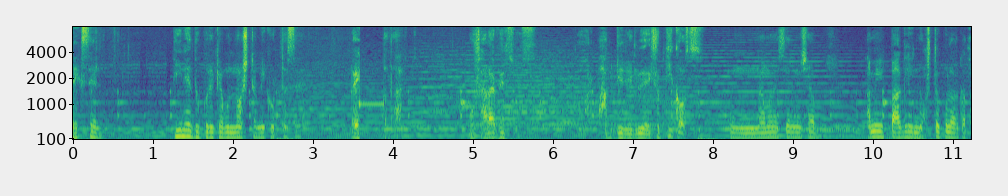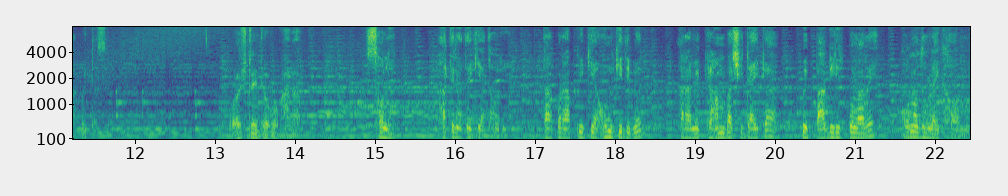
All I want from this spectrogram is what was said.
দেখছেন দিনে দুপুরে কেমন নষ্টামি করতেছে? দাদা ও সারা ফেরছোস আমার ভাগ্যি রেলওয়ে এসব কি কস? না মানে সেলিম সাহেব আমি পাগলি নষ্ট পোলার কথা কইতাছি। বয়সটাই তো খারাপ। চলে হাতে নাতে গিয়া ধরি। তারপর আপনি কি হুমকি দিবেন আর আমি গ্রামবাসী ডাইকা ওই পাগলির পোলারে কোনো ধুলাই খাওয়াবো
